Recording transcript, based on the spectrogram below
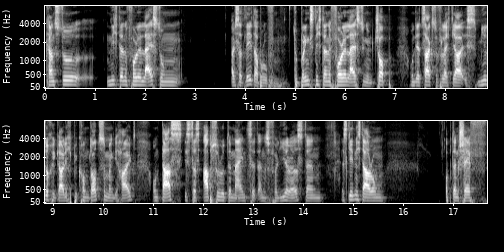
kannst du nicht deine volle Leistung als Athlet abrufen. Du bringst nicht deine volle Leistung im Job. Und jetzt sagst du vielleicht, ja, ist mir doch egal, ich bekomme trotzdem mein Gehalt. Und das ist das absolute Mindset eines Verlierers, denn es geht nicht darum, ob dein Chef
